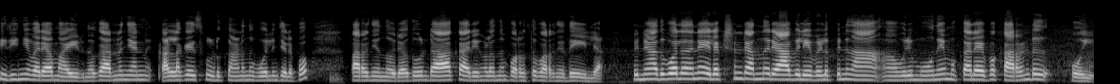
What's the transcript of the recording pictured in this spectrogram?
തിരിഞ്ഞു വരാമായിരുന്നു. കാരണം ഞാൻ കള്ളക്കേസ് കൊടുക്കുകയാണെന്ന് പോലും ചിലപ്പോൾ പറഞ്ഞെന്ന് വരും അതുകൊണ്ട് ആ കാര്യങ്ങളൊന്നും പുറത്ത് പറഞ്ഞതേയില്ല. പിന്നെ അതുപോലെ തന്നെ ഇലക്ഷന്റെ അന്ന് രാവിലെ വെളുപ്പിന് ഒരു മൂന്നേ മുക്കാലായപ്പോൾ കറണ്ട് പോയി.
